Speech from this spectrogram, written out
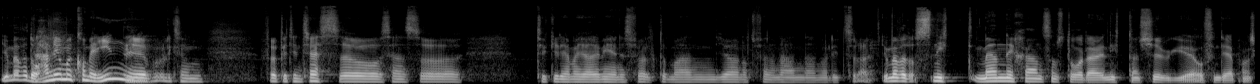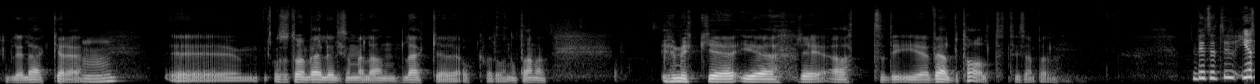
men Det vadå? handlar ju om att man kommer in det och liksom får upp ett intresse och sen så tycker det man gör är meningsfullt och man gör något för någon annan och lite sådär. Jo men vadå? Snittmänniskan som står där 1920 och funderar på om de ska bli läkare. Mm. Eh, och så står de väljer liksom mellan läkare och vadå, något annat. Hur mycket är det att det är välbetalt till exempel? Vet att, jag,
